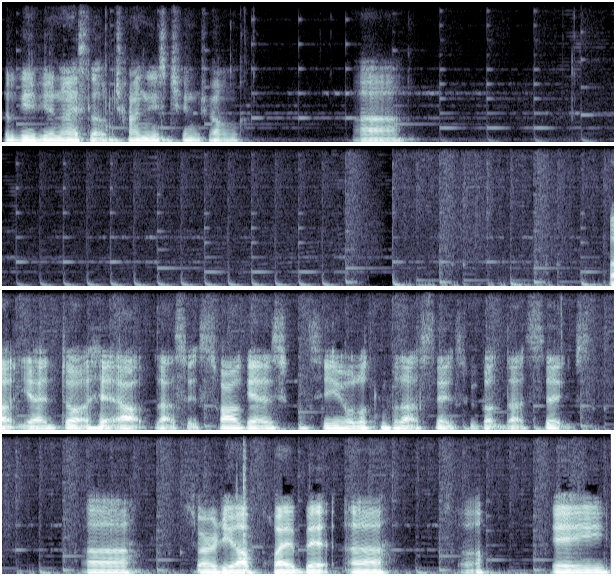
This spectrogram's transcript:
Could give you a nice little Chinese Ching Chong. Uh, but yeah, dot hit out that six target as you can see. We're looking for that six. We got that six. Uh, it's already up quite a bit. Uh, so okay.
